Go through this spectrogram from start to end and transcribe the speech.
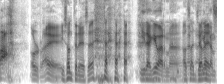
Va! All right. I són tres, eh? I d'aquí Barna. Els A- Angelets.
